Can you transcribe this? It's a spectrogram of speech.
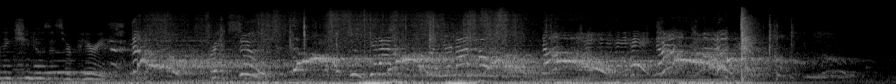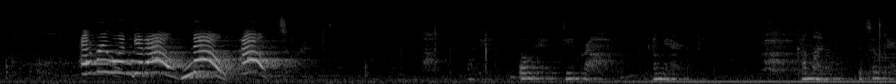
don't think she knows it's her period. No! All right, Sue. No! Sue, get out of the You're not helping. No! Hey, hey, hey. No! Everyone get out! Now! Out! Okay, okay, deep breath. Come here. Come on, it's okay.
